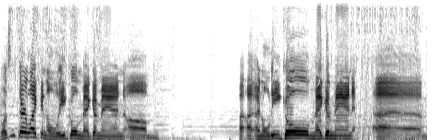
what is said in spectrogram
Wasn't there like an illegal Mega Man, um... An illegal Mega Man, um...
